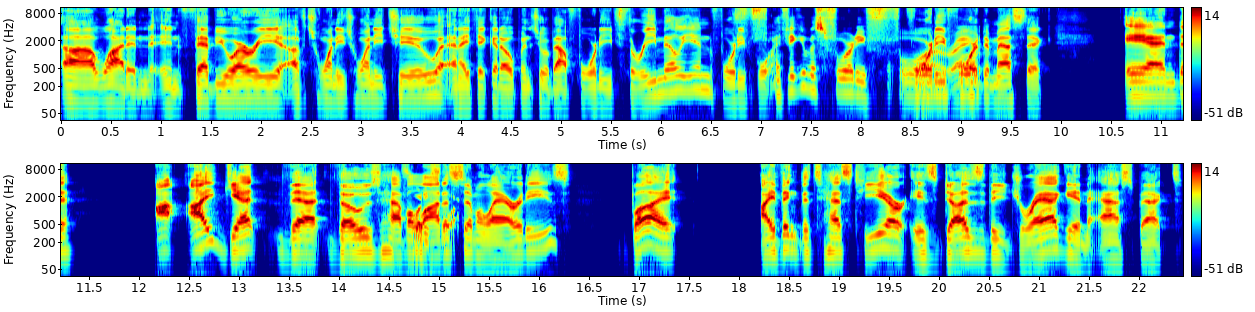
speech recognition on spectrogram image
uh what in in February of 2022, and I think it opened to about 43 million, 44 I think it was 44. 44 right? domestic. And I I get that those have a lot of similarities, but I think the test here is does the dragon aspect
